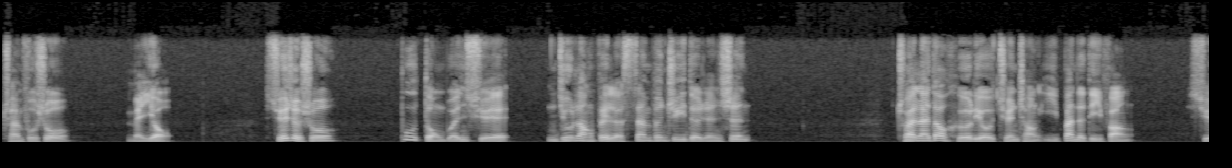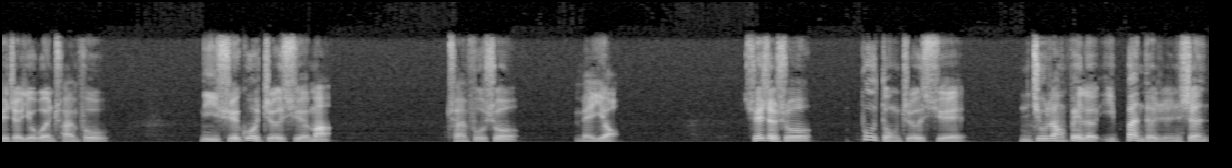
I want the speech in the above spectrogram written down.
船夫说：“没有。”学者说：“不懂文学，你就浪费了三分之一的人生。”船来到河流全长一半的地方，学者又问船夫。你学过哲学吗？船夫说：“没有。”学者说：“不懂哲学，你就浪费了一半的人生。”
